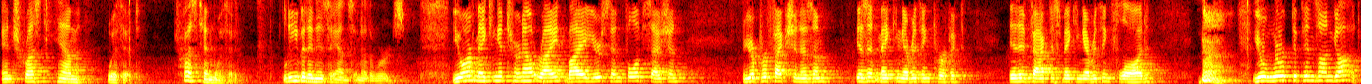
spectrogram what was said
and trust Him with it. Trust Him with it. Leave it in His hands, in other words. You aren't making it turn out right by your sinful obsession. Your perfectionism isn't making everything perfect. It, in fact, is making everything flawed. your work depends on God.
